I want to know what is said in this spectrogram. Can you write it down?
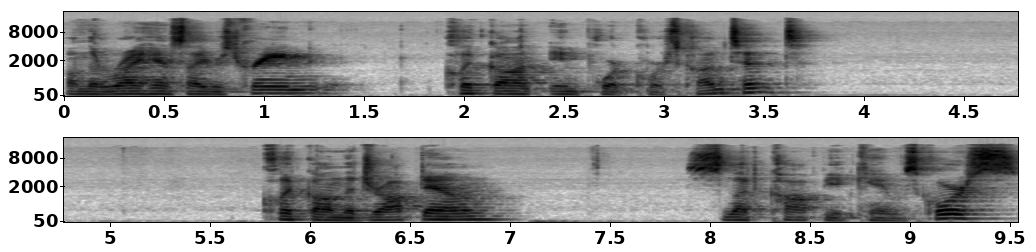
On the right hand side of your screen, click on Import Course Content. Click on the drop down, select Copy a Canvas course,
